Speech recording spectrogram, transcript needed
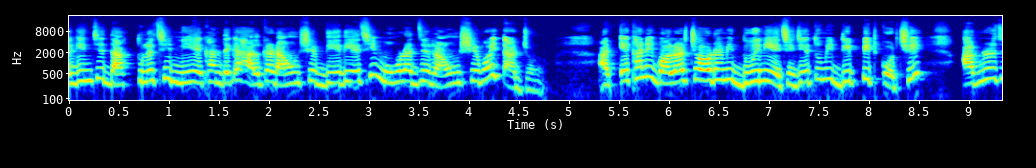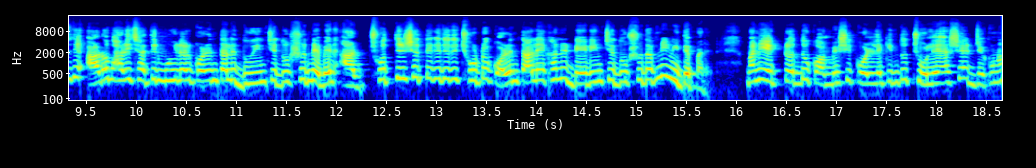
এক ইঞ্চের দাগ তুলেছি, নিয়ে এখান থেকে হালকা রাউন্ড শেপ দিয়ে দিয়েছি। মোহরার যে রাউন্ড শেপ হয় তার জন্য। আর এখানে গলার চওড়া আমি দুই নিয়েছি, যেহেতু আমি ডিপ পিট করছি, আপনারা যদি আরও ভারী ছাতির মহিলার করেন তাহলে দুই ইঞ্চি দুশো নেবেন, আর ছত্রিশের থেকে যদি ছোট করেন তাহলে এখানে দেড় ইঞ্চি দুশো আপনি নিতে পারেন। মানে একটু আধটু কম বেশি করলে কিন্তু চলে আসে, আর যে কোনো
